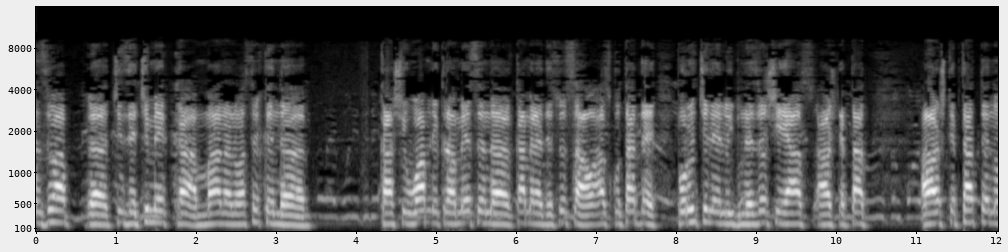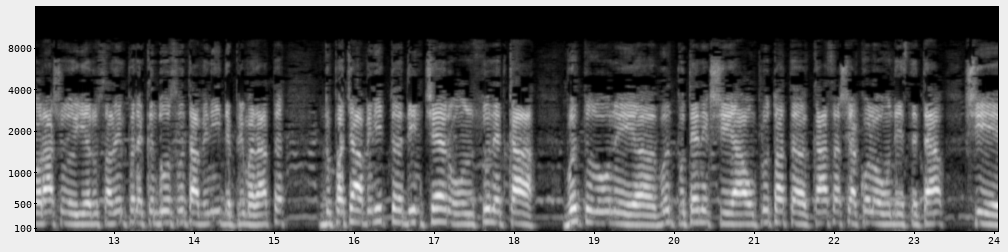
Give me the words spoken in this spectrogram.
în ziua uh, cinzecime, ca mana noastră, când uh, ca și oameni când au mers în uh, camera de sus, au ascultat de poruncile lui Dumnezeu și a, a așteptat. A așteptat în orașul Ierusalim până când Duhul Sfânt a venit de prima dată, după ce a venit uh, din cer un sunet ca vântul unui uh, vânt puternic și a umplut toată casa și acolo unde stăteau și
